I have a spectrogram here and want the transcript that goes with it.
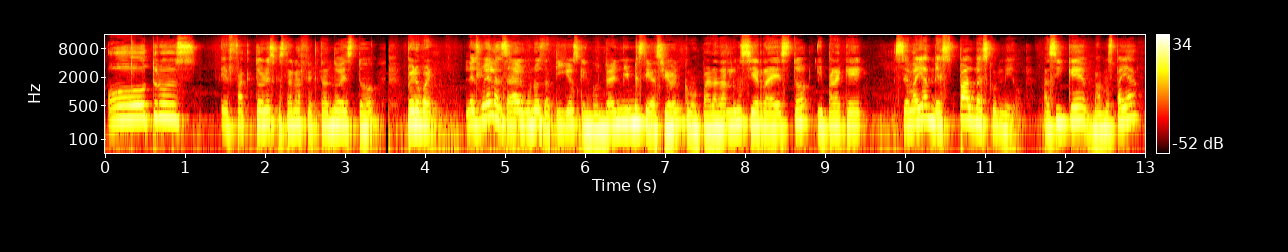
otros eh, factores que están afectando esto. Pero bueno, les voy a lanzar algunos datillos que encontré en mi investigación como para darle un cierre a esto y para que se vayan de espaldas conmigo. Así que vamos para allá.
